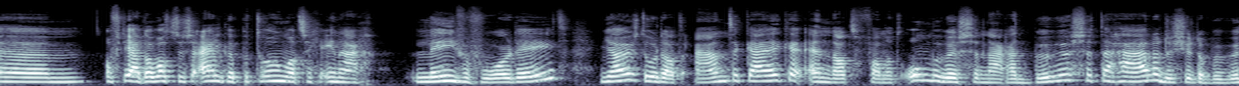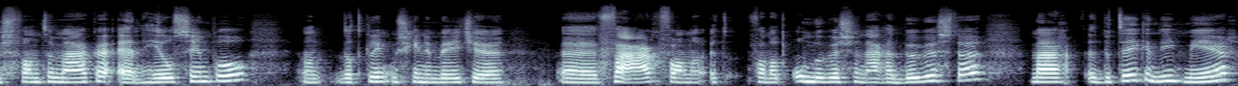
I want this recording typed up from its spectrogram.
um, of ja, dat was dus eigenlijk het patroon wat zich in haar leven voordeed. Juist door dat aan te kijken en dat van het onbewuste naar het bewuste te halen. Dus je er bewust van te maken. En heel simpel, want dat klinkt misschien een beetje uh, vaag van het, van het onbewuste naar het bewuste. Maar het betekent niet meer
